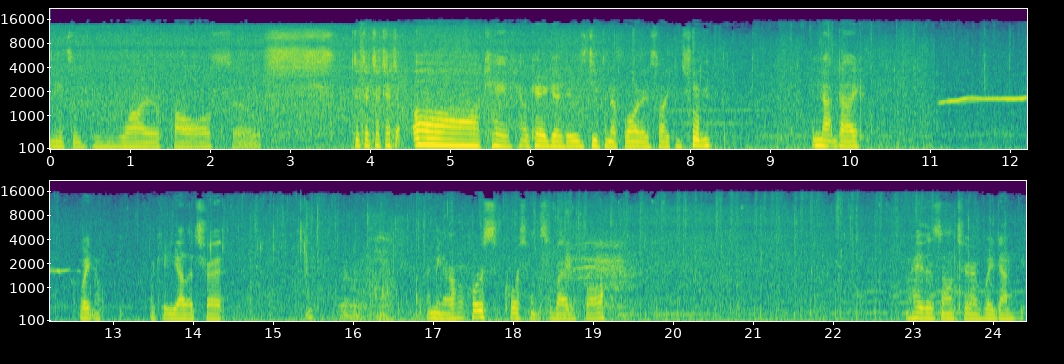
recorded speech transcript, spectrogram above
Needs a waterfall, so... Oh, okay, okay, good. It was deep enough water so I could swim and not die. Wait, no. Okay, yeah, let's try it. I mean, our horse, of course, won't survive the fall. Oh, hey, there's an alternative way down here.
